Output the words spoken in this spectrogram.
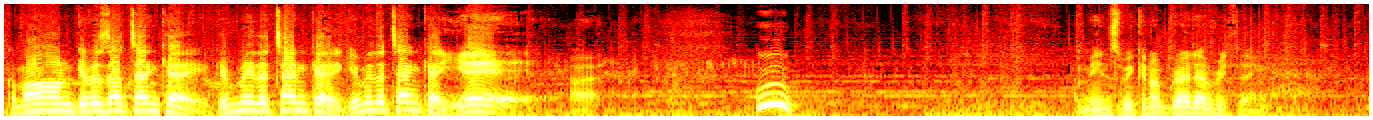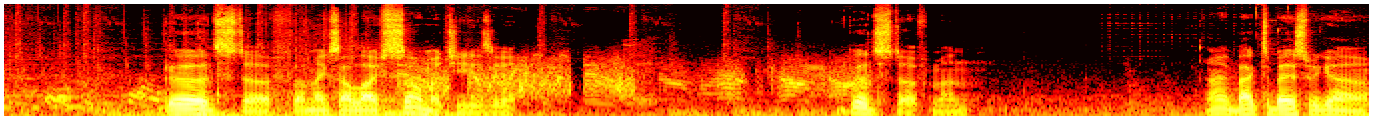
Come on, give us that 10k. Give me the 10k. Give me the 10k. Yeah. Alright. Woo. That means we can upgrade everything. Good stuff. That makes our life so much easier. Good stuff, man. Alright, back to base we go.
